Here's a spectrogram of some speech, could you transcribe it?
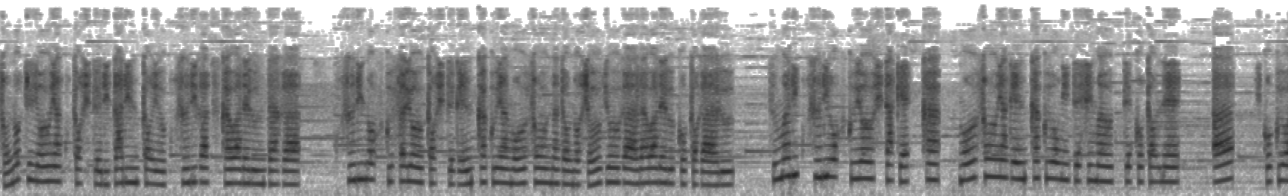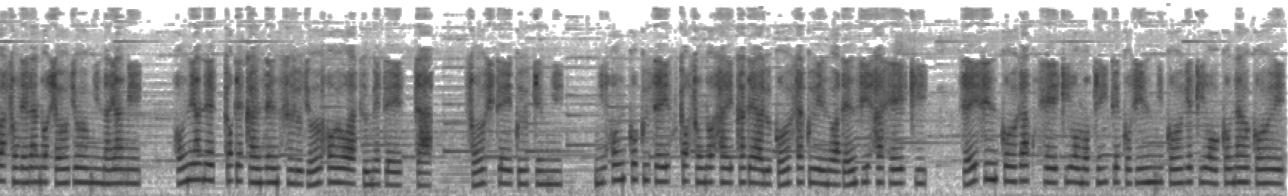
その治療薬としてリタリンという薬が使われるんだが、薬の副作用として幻覚や妄想などの症状が現れることがある。つまり薬を服用した結果、妄想や幻覚を見てしまうってことね。ああ、被告はそれらの症状に悩み、本やネットで関連する情報を集めていった。そうしていくうちに、日本国政府とその配下である工作員は電磁波兵器、精神工学兵器を用いて個人に攻撃を行う行為、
